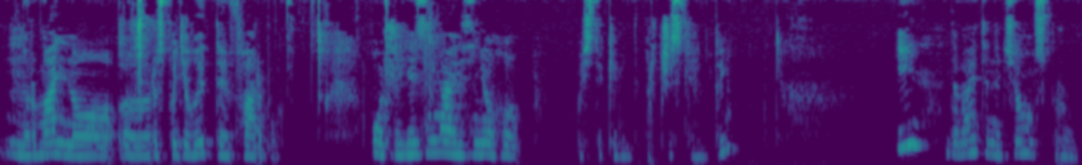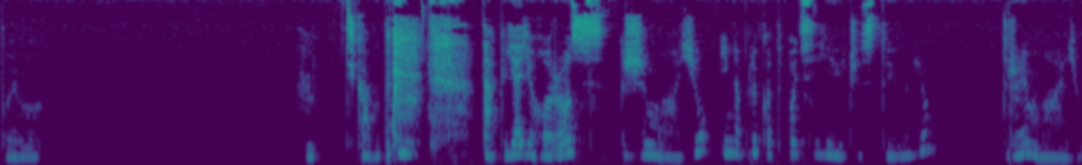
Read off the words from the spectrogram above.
нормально е, розподілити фарбу. Отже, я знімаю з нього ось такий він тепер чистенький. І давайте на цьому спробуємо. Цікаво так. Так, я його розжимаю і, наприклад, оцією частиною тримаю.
